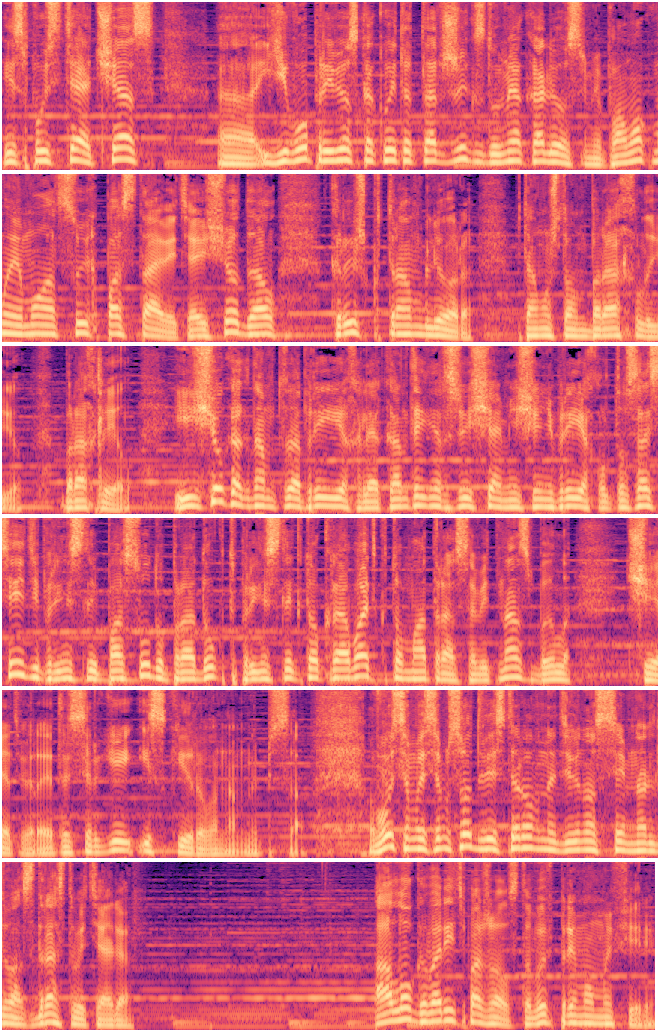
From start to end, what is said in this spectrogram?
и спустя час Э, его привез какой-то таджик с двумя колесами. Помог моему отцу их поставить. А еще дал крышку трамблера, потому что он барахлил, барахлел. И еще, когда мы туда приехали, а контейнер с вещами еще не приехал, то соседи принесли посуду, продукты, принесли кто кровать, кто матрас. А ведь нас было четверо. Это Сергей из Кирова нам написал. 8 800 200 ровно 9702. Здравствуйте, алло. Алло, говорите, пожалуйста, вы в прямом эфире.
